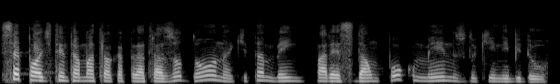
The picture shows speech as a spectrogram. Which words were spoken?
Você pode tentar uma troca pela trazodona, que também parece dar um pouco menos do que inibidor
